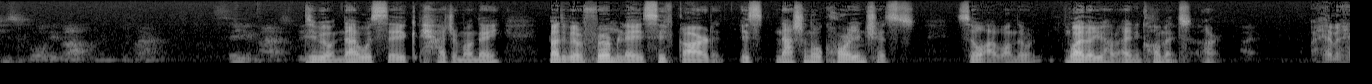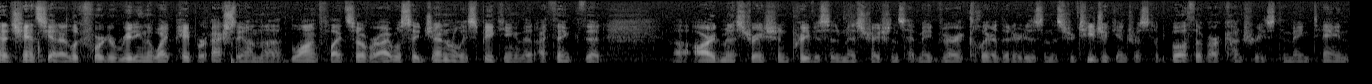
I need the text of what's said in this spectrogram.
peaceful development plan, saying that it will never seek hegemony, but will firmly safeguard its national core interests. So I wonder whether you have any comments. Uh, haven't had a chance yet. I look forward to reading the white paper actually on the long flights over. I will say, generally speaking, that I think that uh, our administration, previous administrations have made very clear that it is in the strategic interest of both of our countries to maintain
